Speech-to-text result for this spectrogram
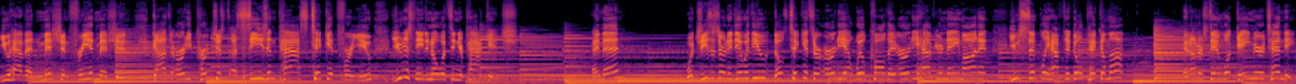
you have admission, free admission. God's already purchased a season pass ticket for you. You just need to know what's in your package. Amen? What Jesus already did with you, those tickets are already at will call. They already have your name on it. You simply have to go pick them up and understand what game you're attending,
